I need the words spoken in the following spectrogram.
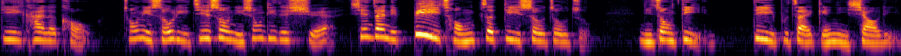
地开了口，从你手里接受你兄弟的血。现在你必从这地受咒诅。你种地，地不再给你效力，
